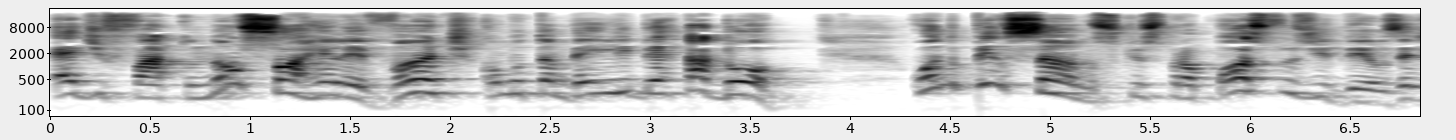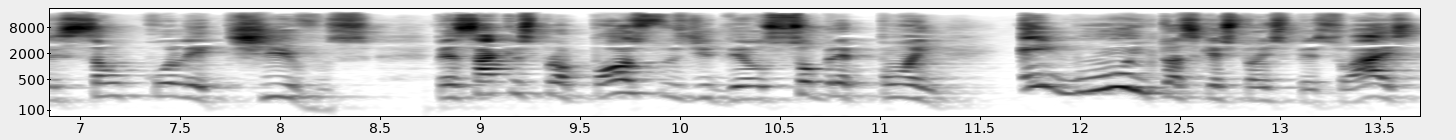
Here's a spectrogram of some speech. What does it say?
é de fato não só relevante, como também libertador. Quando pensamos que os propósitos de Deus, eles são coletivos, pensar que os propósitos de Deus sobrepõem em muito as questões pessoais,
